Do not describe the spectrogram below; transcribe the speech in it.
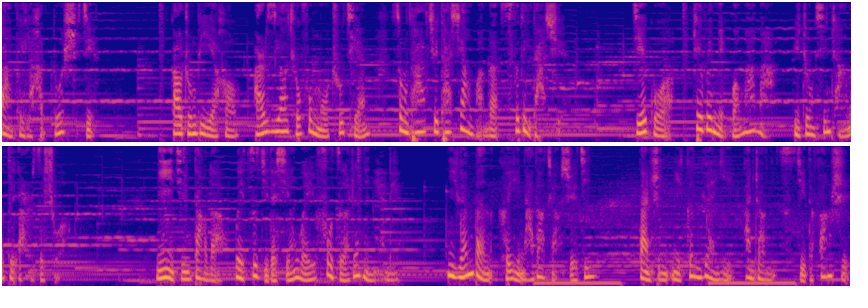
浪费了很多时间。高中毕业后，儿子要求父母出钱送他去他向往的私立大学。结果，这位美国妈妈语重心长的对儿子说：“你已经到了为自己的行为负责任的年龄，你原本可以拿到奖学金，但是你更愿意按照你自己的方式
